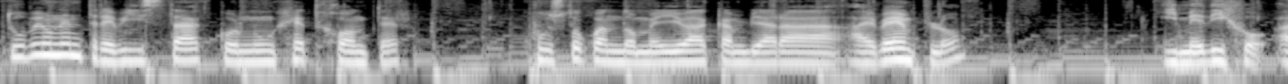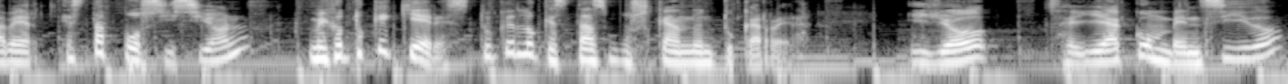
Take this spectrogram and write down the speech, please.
Tuve una entrevista con un headhunter justo cuando me iba a cambiar a, a Evenflo y me dijo, a ver, esta posición, me dijo, ¿tú qué quieres? ¿Tú qué es lo que estás buscando en tu carrera? Y yo seguía convencido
